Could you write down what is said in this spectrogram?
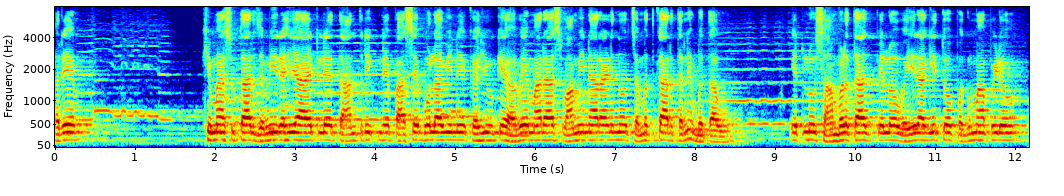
અરે, ખીમા સુતાર જમી રહ્યા એટલે તાંત્રિકને પાસે બોલાવીને કહ્યું કે, હવે મારા સ્વામિનારાયણનો ચમત્કાર તને બતાવું. એટલું સાંભળતા જ પેલો વૈરાગી તો પગમાં પડ્યો.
